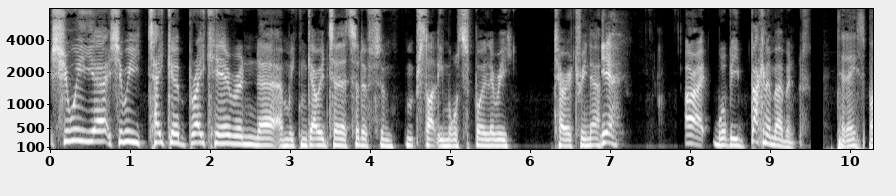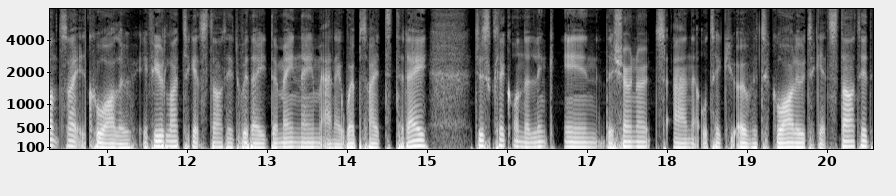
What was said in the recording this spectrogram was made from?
should we uh, should we take a break here and uh, and we can go into sort of some slightly more spoilery territory now? Yeah. All right, we'll be back in a moment. Today's sponsor is Kualu. If you'd like to get started with a domain name and a website today, just click on the link in the show notes and that will take you over to Kualu to get started.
